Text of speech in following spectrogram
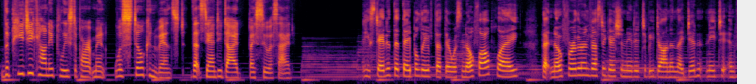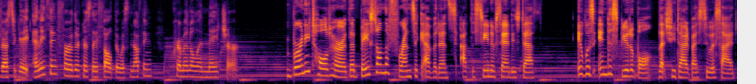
the PG County Police Department was still convinced that Sandy died by suicide. He stated that they believed that there was no foul play, that no further investigation needed to be done, and they didn't need to investigate anything further because they felt there was nothing criminal in nature. Bernie told her that based on the forensic evidence at the scene of Sandy's death, it was indisputable that she died by suicide.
